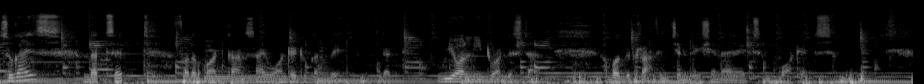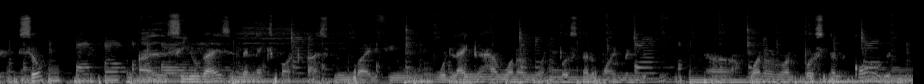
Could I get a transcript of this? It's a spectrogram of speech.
so guys that's it for the podcast i wanted to convey that we all need to understand about the traffic generation and its importance so I'll see you guys in the next podcast. Meanwhile, if you would like to have one on one personal appointment with me, one on one personal call with me,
